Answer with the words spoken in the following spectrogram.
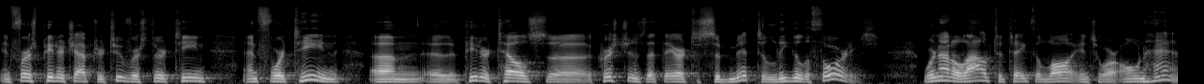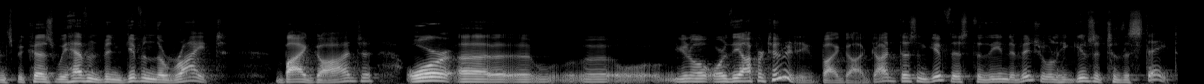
In 1 Peter chapter 2, verse 13 and 14, um, uh, Peter tells uh, Christians that they are to submit to legal authorities. We're not allowed to take the law into our own hands because we haven't been given the right by God or, uh, uh, you know, or the opportunity by God. God doesn't give this to the individual, He gives it to the state.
